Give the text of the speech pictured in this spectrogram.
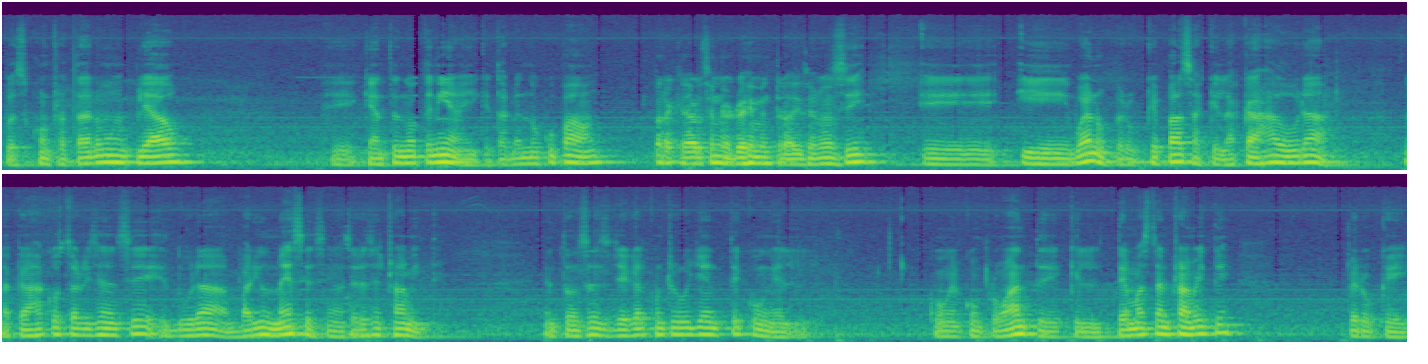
pues contratar a un empleado eh, que antes no tenía y que tal vez no ocupaban. Para quedarse en el régimen tradicional. Sí, eh, y bueno, pero ¿qué pasa? Que la caja dura, la caja costarricense dura varios meses en hacer ese trámite. Entonces llega el contribuyente con el, con el comprobante de que el tema está en trámite, pero que,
